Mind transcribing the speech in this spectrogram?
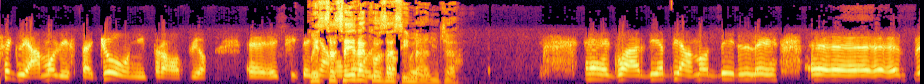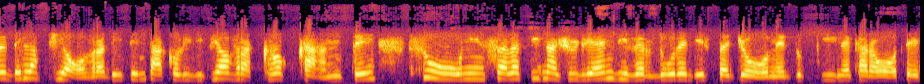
seguiamo le stagioni proprio. Eh, Questa sera cosa si mangia? Eh, guardi, abbiamo delle, eh, della piovra, dei tentacoli di piovra croccante su un'insalatina julienne di verdure di stagione, zucchine, carote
